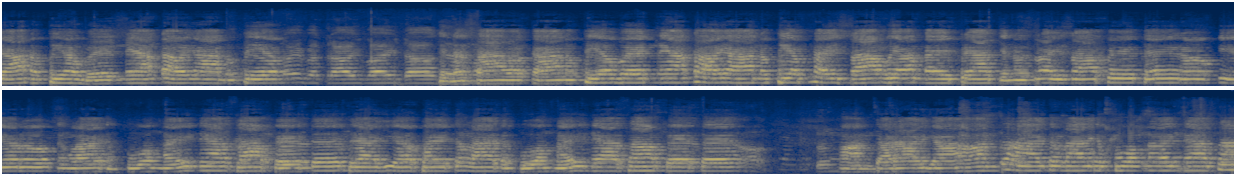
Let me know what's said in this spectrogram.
យានុភាវេអ្នកដោយអានុភាពនៃបត្រៃវៃដល់គណសាវកានុភាវេអ្នកដោយអានុភាពនៃសាវៈនៃព្រះចនុស្រីសាពេទេរគារោគទាំងឡាយទាំងពួងនៃអ្នកសាពេទេព្រះយាភ័យទាំងឡាយទាំងពួងនៃអ្នកសាពេតេ អន្តរាយាអន្តរាយទាំងឡាយទាំងពួងនៃអ្នកសា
